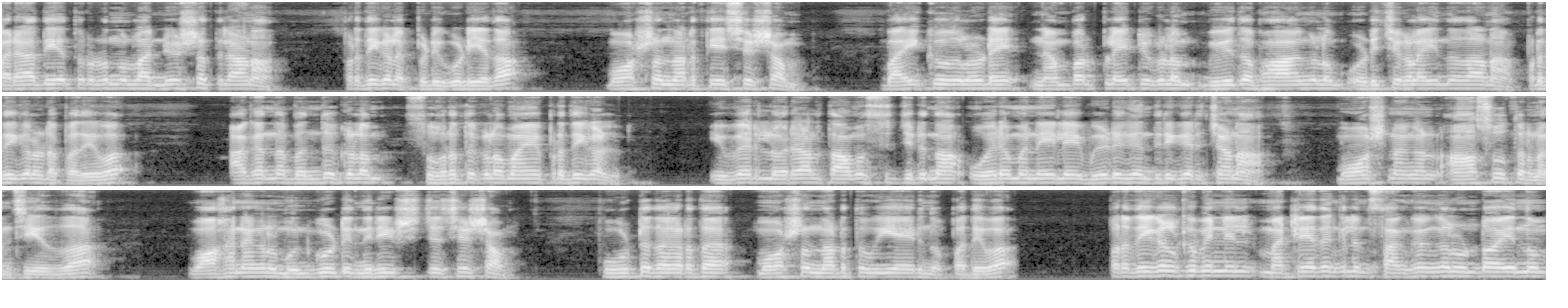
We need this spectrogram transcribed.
പരാതിയെ തുടർന്നുള്ള അന്വേഷണത്തിലാണ് പ്രതികളെ പിടികൂടിയത്. മോഷണം നടത്തിയ ശേഷം ബൈക്കുകളുടെ നമ്പർ പ്ലേറ്റുകളും വിവിധ ഭാഗങ്ങളും ഒടിച്ചു കളയുന്നതാണ് പ്രതികളുടെ പതിവ്. അകന്ന ബന്ധുക്കളും സുഹൃത്തുക്കളുമായ പ്രതികൾ ഇവരിൽ ഒരാൾ താമസിച്ചിരുന്ന ഓരമനയിലെ വീട് കേന്ദ്രീകരിച്ചാണ് മോഷണങ്ങൾ ആസൂത്രണം ചെയ്തത്. വാഹനങ്ങൾ മുൻകൂട്ടി നിരീക്ഷിച്ച ശേഷം പൂട്ട് തകർത്ത് മോഷണം നടത്തുകയായിരുന്നു പതിവ്. പ്രതികൾക്ക് പിന്നിൽ മറ്റേതെങ്കിലും സംഘങ്ങളുണ്ടോ എന്നും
